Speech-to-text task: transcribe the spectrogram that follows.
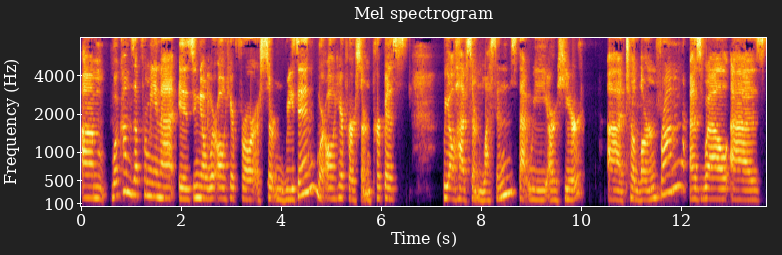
Um, what comes up for me in that is, you know, we're all here for a certain reason. We're all here for a certain purpose. We all have certain lessons that we are here uh, to learn from, as well as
